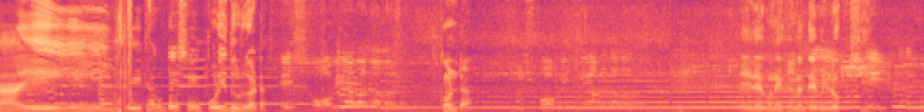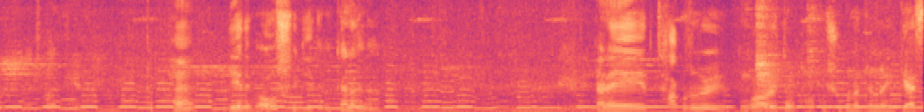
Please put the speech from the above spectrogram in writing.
হ্যাঁ এই এই ঠাকুরটাই সেই পরি দুর্গাটা সবই আলাদা আলাদা। কোনটা মানে এই দেখুন এখানে দেবী লক্ষ্মী। হ্যাঁ দিয়ে দেবে, অবশ্যই দিয়ে দেবে, কেন দেবে না এখানে ঠাকুর ঘরে তো ঠাকুর শুকানোর জন্য গ্যাস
